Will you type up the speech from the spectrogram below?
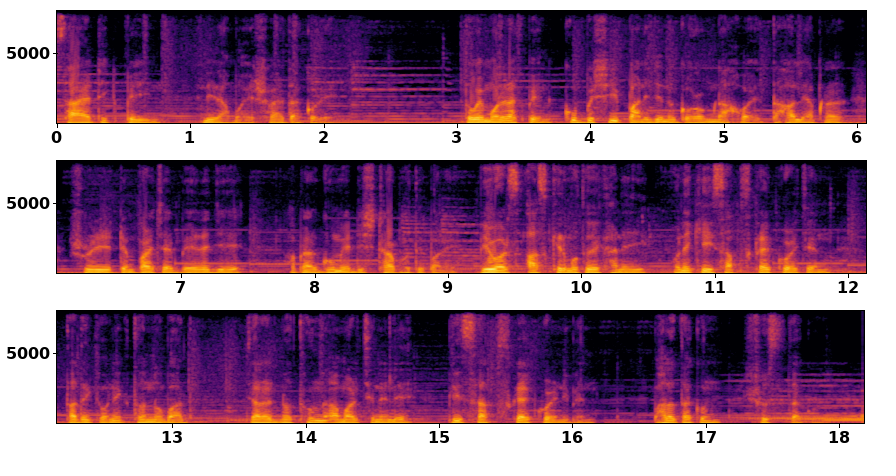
সায়াটিক পেইন নিরাময়ে সহায়তা করে। তবে মনে রাখবেন, খুব বেশি পানি যেন গরম না হয়, তাহলে আপনার শরীরের টেম্পারেচার বেড়ে যেয়ে আপনার ঘুমে ডিস্টার্ব হতে পারে। ভিউয়ার্স আজকের মতো এখানেই। অনেকেই সাবস্ক্রাইব করেছেন, তাদেরকে অনেক ধন্যবাদ। যারা নতুন আমার চ্যানেলে প্লিজ সাবস্ক্রাইব করে নেবেন। ভালো থাকুন, সুস্থ থাকুন।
